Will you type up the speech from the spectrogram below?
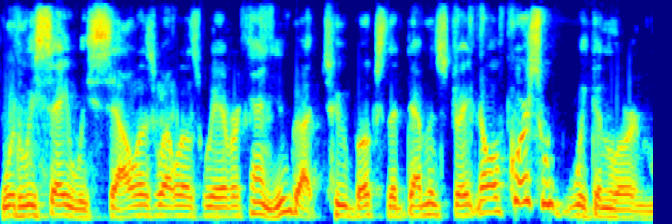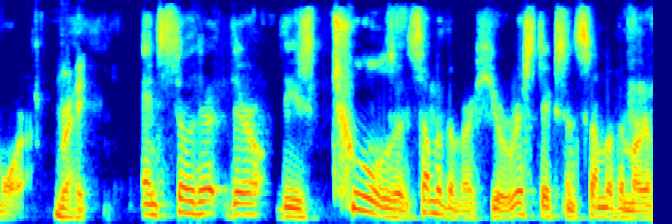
Would we say we sell as well as we ever can? You've got two books that demonstrate. No, of course we, we can learn more. Right. And so there, there are these tools, and some of them are heuristics, and some of them are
